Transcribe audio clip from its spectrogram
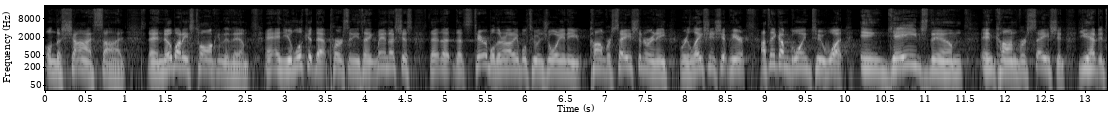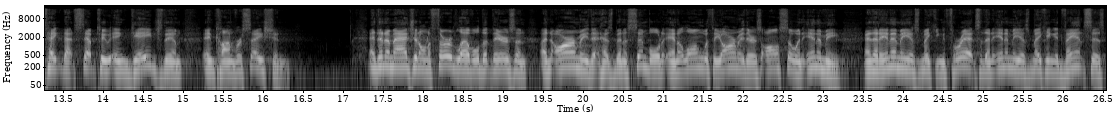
on the shy side and nobody's talking to them. And, and you look at that person and you think, man, that's just, that, that, that's terrible. They're not able to enjoy any conversation or any relationship here. I think I'm going to what? Engage them in conversation. You have to take take that step to engage them in conversation. And then imagine on a third level that there's an, an army that has been assembled, and along with the army, there's also an enemy. And that enemy is making threats, and that enemy is making advances.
